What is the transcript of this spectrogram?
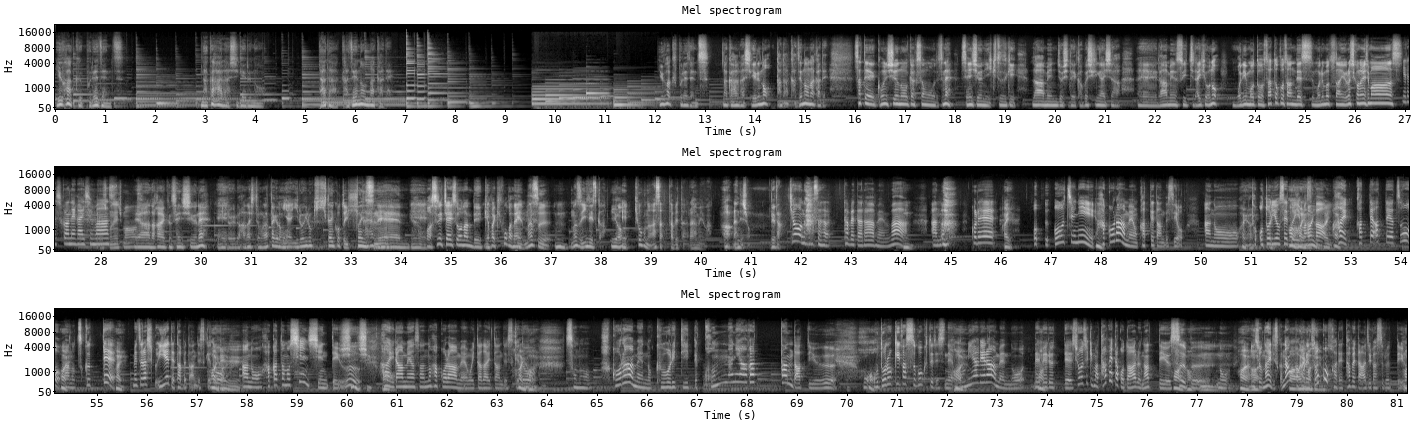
油白プレゼンツ。中原茂の「ただ風の中で」油白プレゼンツ。中原茂の「ただ風の中で」さて今週のお客様もですね先週に引き続きラーメン女子で株式会社、えー、ラーメンスイッチ代表の森本聡子さんです。森本さんよろしくお願いします。よろしくお願いします、お願いします。いや中井君先週ね、えー、いろいろ話してもらったけども。いやいろいろ聞きたいこといっぱいですね、ね。えー、忘れちゃいそうなんでやっぱり聞こうかね、えー、まず、うん、まずいいですか？いいよ、え今日の朝食べたラーメンは？何でしょう？出た。今日の朝食べたラーメンは、うん、あのこれ、はい。おお家に箱ラーメンを買ってたんですよ。あの、はいはい、お取り寄せと言いますか、はい、はい、買ってあったやつを、あの作って、珍しく家で食べたんですけど、あの博多のシンシンっていう、はい、ラーメン屋さんの箱ラーメンをいただいたんですけど、その箱ラーメンのクオリティってこんなに上がってったんだっていう驚きがすごくてですね、はい、お土産ラーメンのレベルって正直まあ食べたことあるなっていうスープの印象ないですか、なんかこれどこかで食べた味がするっていう、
